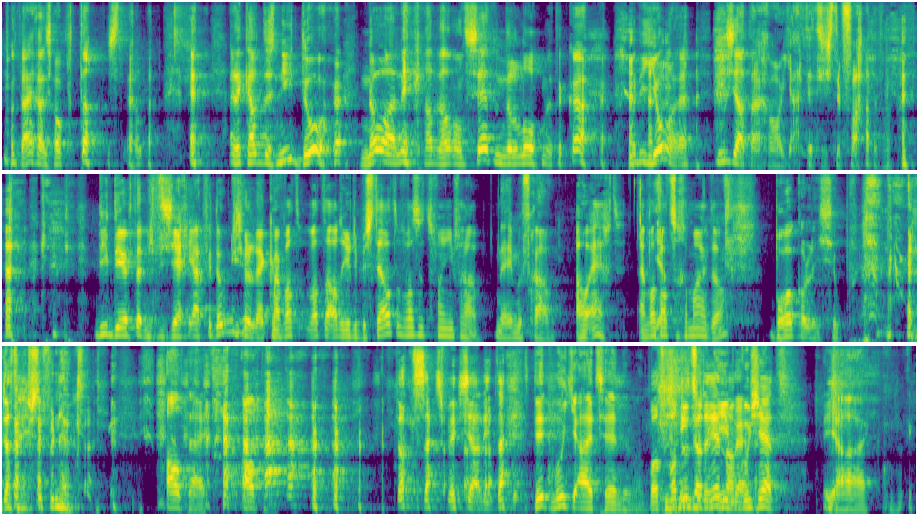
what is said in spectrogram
want wij gaan zo patat bestellen. En, en ik had dus niet door, Noah en ik hadden ontzettende lol met elkaar. Maar die jongen, die zat daar gewoon, ja, dit is de vader van... Die durft dat niet te zeggen, ja, ik vind het ook niet zo lekker. Maar wat, wat hadden jullie besteld of was het van je vrouw? Nee, mevrouw, Oh, echt? En wat Ja. had ze gemaakt dan? broccoli soep. Dat heeft ze verneukt. Altijd, altijd. Dat is haar specialiteit. Dit moet je uitzenden. Want Wat, wat doet ze erin dan? Courgette? Ja, ik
